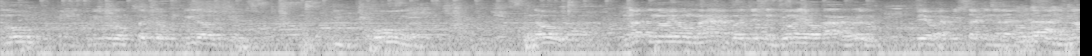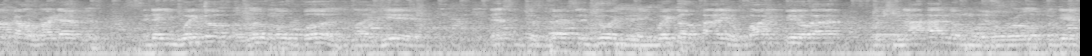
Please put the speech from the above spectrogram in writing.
smoke, you just gonna put your feet up, just be cool. No, nothing on your mind, but just enjoying your high, really. Feel every second of that. Oh, God. You knock out right after. And then you wake up a little more buzz, like, yeah, that's the best enjoyment. You wake up high, your body feel high, but you're not high no more. Go roll up again.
